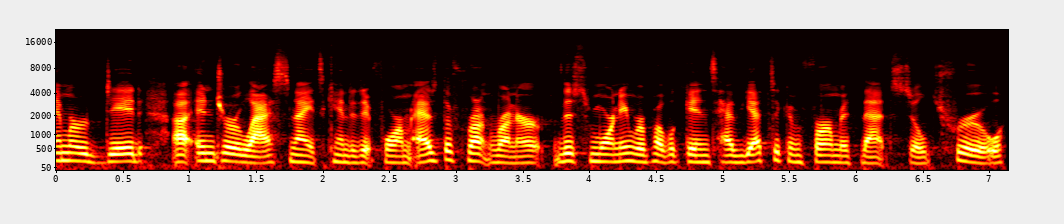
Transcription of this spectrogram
Emmer did uh, enter last night's candidate forum as the frontrunner. This morning, Republicans have yet to confirm if that's still true.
